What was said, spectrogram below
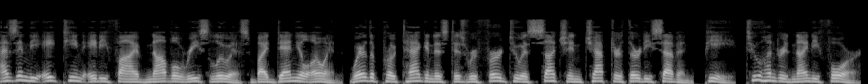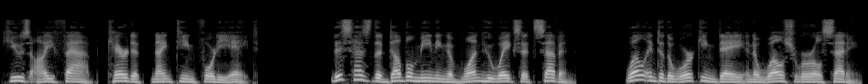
as in the 1885 novel Rhys Lewis by Daniel Owen, where the protagonist is referred to as such in Chapter 37, p. 294 Hughes Ai Fab, Caerdydd, 1948. This has the double meaning of one who wakes at seven—well into the working day in a Welsh rural setting.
